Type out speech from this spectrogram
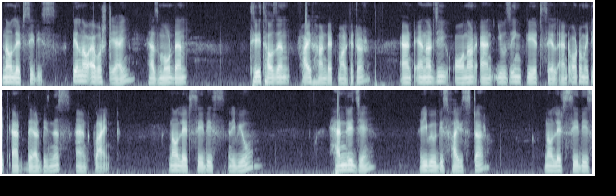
Now let's see this. Till now Avast AI has more than 3500 marketer and energy owner and using create sale and automatic at their business and client now let's see this review henry j review this 5 star now let's see this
